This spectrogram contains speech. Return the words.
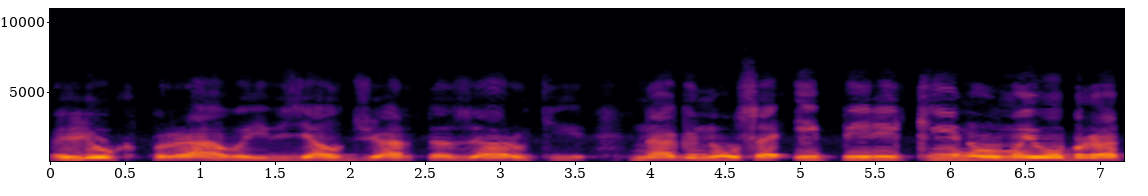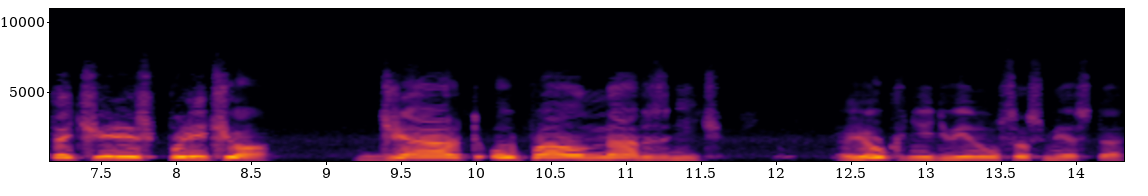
Люк правый взял Джарта за руки, нагнулся и перекинул моего брата через плечо. Джарт упал навзничь. Люк не двинулся с места.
